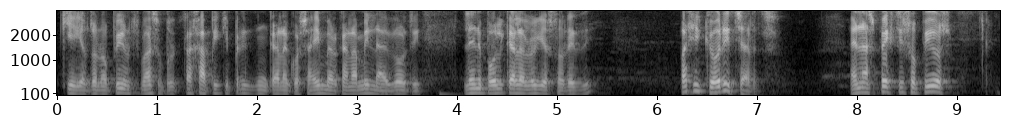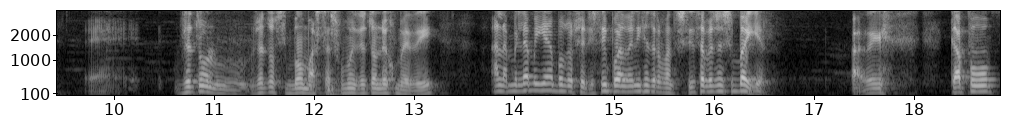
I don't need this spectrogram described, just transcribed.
και για τον οποίο θυμάσαι που τα είχα πει και πριν κάνα 20 ημέρο, κάνα μήνα εδώ, ότι λένε πολύ καλά λόγια στο Ρέντι. Υπάρχει και ο Ρίτσαρτς. Ένας παίκτη ο οποίος ε, δεν, τον, δεν τον θυμόμαστε, ας πούμε, δεν τον έχουμε δει. Αλλά μιλάμε για ένα ποδοσφαιριστή που αν δεν είχε τραυματιστεί θα παίζει στην Μπάγκερ. Δηλαδή κάπου.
